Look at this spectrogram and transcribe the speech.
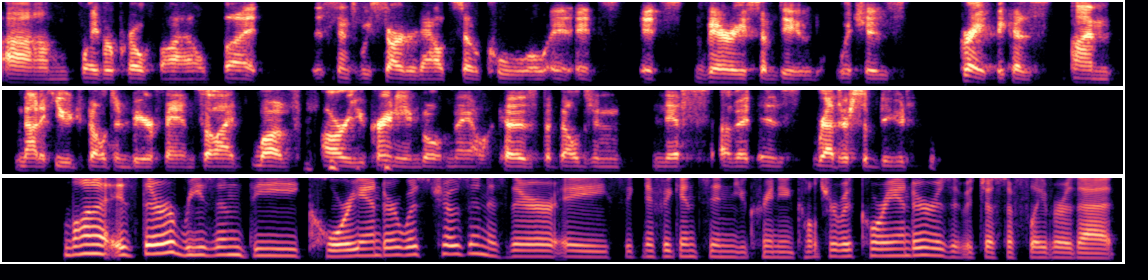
um, flavor profile, but since we started out so cool, it, it's it's very subdued, which is great because I'm not a huge Belgian beer fan, so I love our Ukrainian golden ale because the Belgian-ness of it is rather subdued. Lana, is there a reason the coriander was chosen? Is there a significance in Ukrainian culture with coriander? Is it just a flavor that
